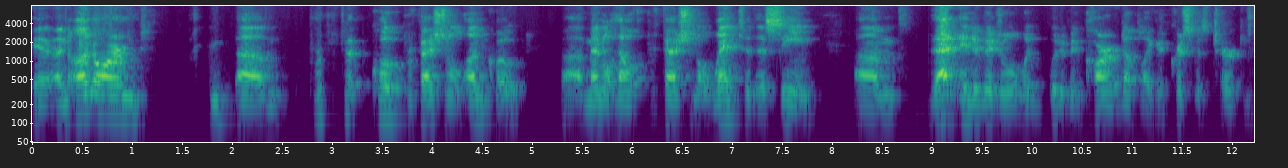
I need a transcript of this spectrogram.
an unarmed um, quote professional unquote uh, mental health professional went to this scene, um, that individual would would have been carved up like a Christmas turkey.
